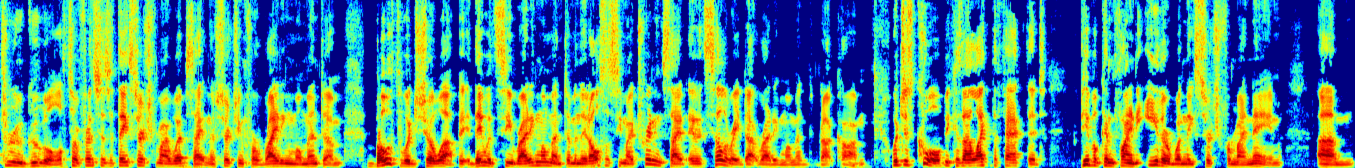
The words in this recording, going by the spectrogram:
through Google, so for instance, if they search for my website and they're searching for writing momentum, both would show up. They would see writing momentum and they'd also see my training site at accelerate.writingmomentum.com, which is cool because I like the fact that people can find either when they search for my name. Um,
